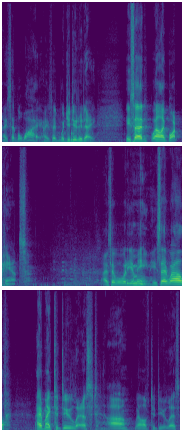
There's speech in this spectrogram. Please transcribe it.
I said, Well, why? I said, What'd you do today? He said, Well, I bought pants. I said, Well, what do you mean? He said, Well, I had my to do list. Uh, we all have to do lists.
